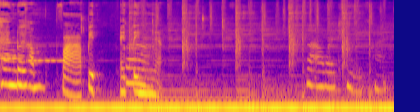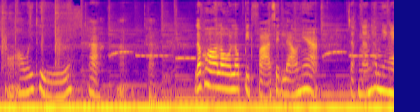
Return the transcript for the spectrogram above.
ท่งๆด้วยคะฝาปิดไอติมเนี่ยเพื่อเอาไว้ถือค่ะอ๋อเอาไว้ถือค่ะอะค่ะ แล้วพอเราเราปิดฝาเสร็จแล้วเนี่ย จากนั้นทำยังไง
